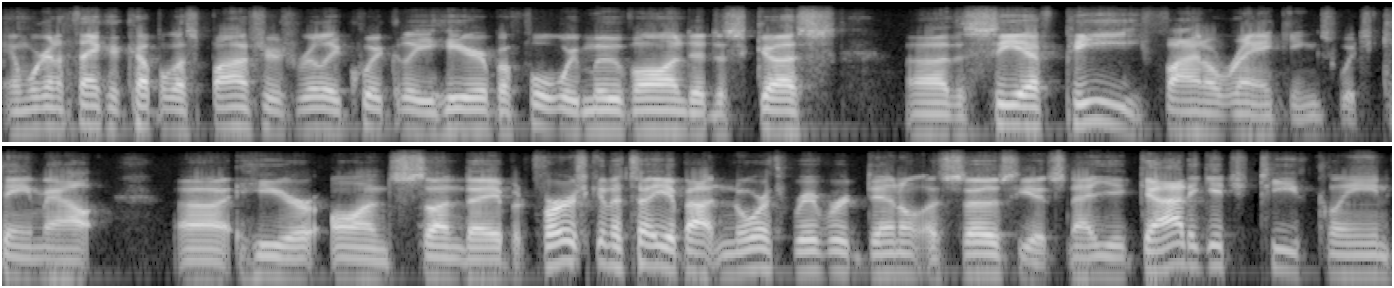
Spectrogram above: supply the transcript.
And we're going to thank a couple of sponsors really quickly here before we move on to discuss uh, the CFP final rankings, which came out uh, here on Sunday. But first, going to tell you about North River Dental Associates. Now, you got to get your teeth clean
